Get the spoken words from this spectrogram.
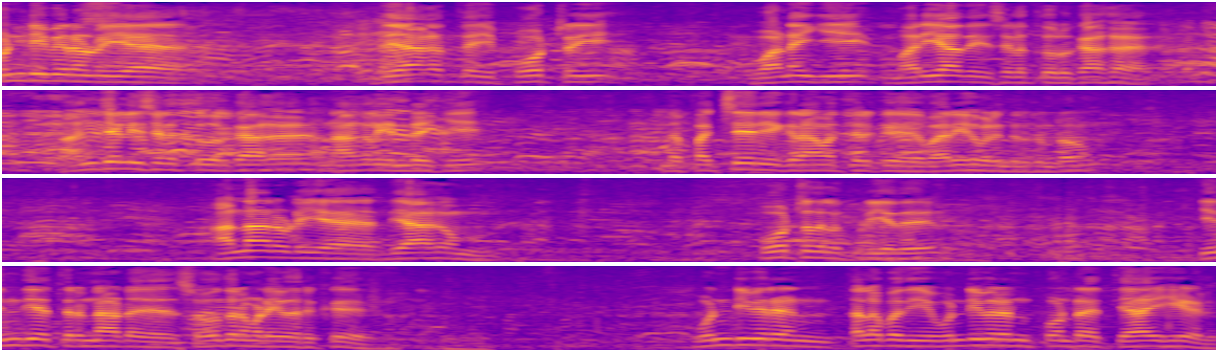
ஒண்டி வீரனுடைய தியாகத்தை போற்றி வணங்கி மரியாதை செலுத்துவதற்காக அஞ்சலி செலுத்துவதற்காக நாங்கள் இன்றைக்கு இந்த பச்சேரி கிராமத்திற்கு வருகை புரிந்திருக்கின்றோம். அன்னாருடைய தியாகம் போற்றுதலுக்குரியது. இந்திய திருநாடு சுதந்திரம் அடைவதற்கு ஒண்டிவீரன் தளபதி ஒண்டிவீரன் போன்ற தியாகிகள்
